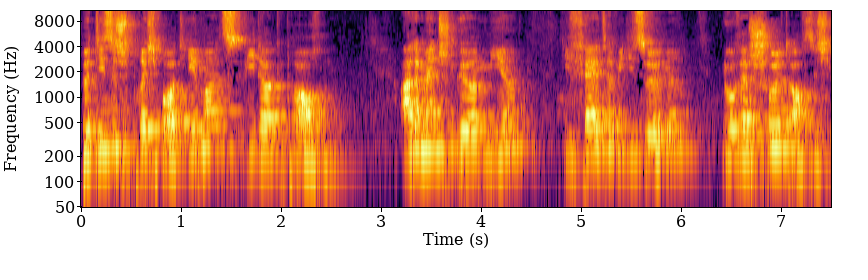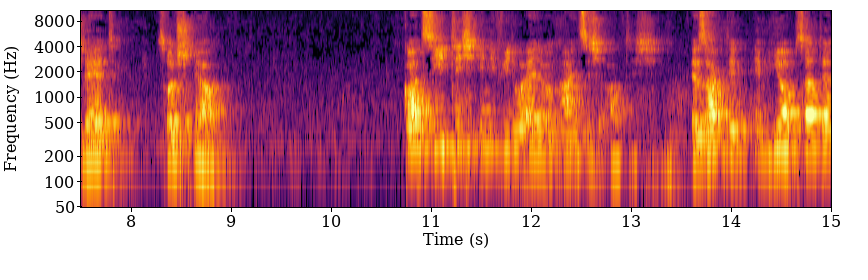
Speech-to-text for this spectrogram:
wird dieses Sprichwort jemals wieder gebrauchen. Alle Menschen gehören mir, die Väter wie die Söhne, nur wer Schuld auf sich lädt, soll sterben. Gott sieht dich individuell und einzigartig. Er sagt im, im Hiob, sagt er,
